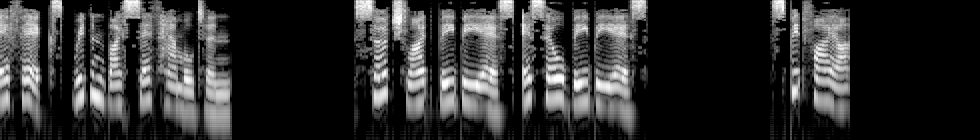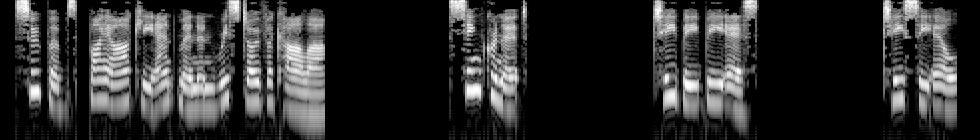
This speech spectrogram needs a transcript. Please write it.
FX, written by Seth Hamilton. Searchlight BBS SLBBS Spitfire SuperBBS, by Archie Antman and Risto Vakala. Synchronet. TBBS TCL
